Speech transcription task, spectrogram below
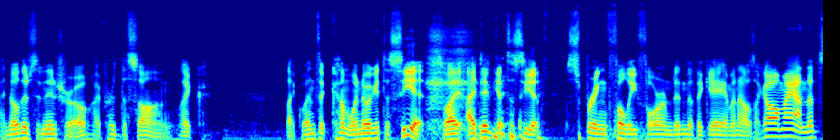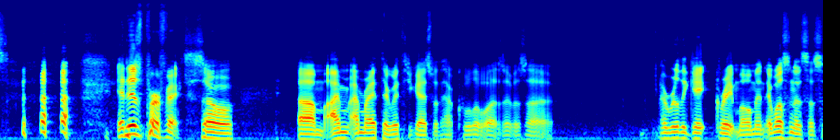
I know there's an intro. I've heard the song. Like, like when's it come? When do I get to see it? So I, I did get to see it spring fully formed into the game, and I was like, oh man, that's it is perfect. So um, I'm I'm right there with you guys with how cool it was. It was a a really great, great moment. It wasn't as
